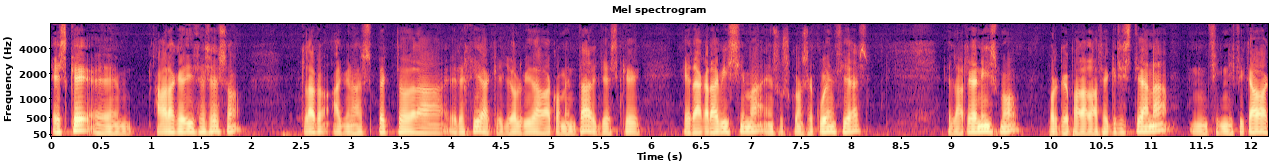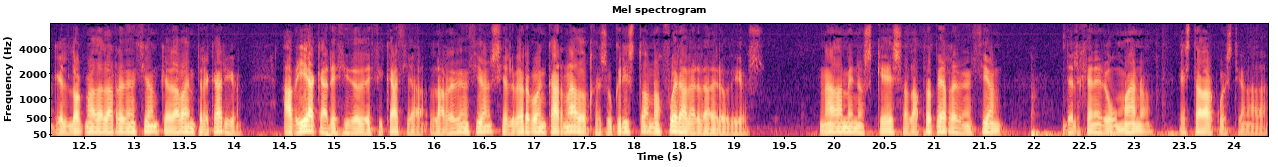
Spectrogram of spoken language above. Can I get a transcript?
Es que, eh, ahora que dices eso, claro, hay un aspecto de la herejía que yo olvidaba comentar, y es que era gravísima en sus consecuencias el arrianismo, porque para la fe cristiana mm, significaba que el dogma de la redención quedaba en precario. Habría carecido de eficacia la redención si el Verbo encarnado, Jesucristo, no fuera verdadero Dios nada menos que eso, la propia redención del género humano estaba cuestionada.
